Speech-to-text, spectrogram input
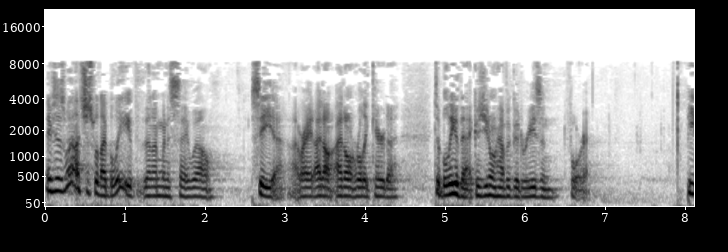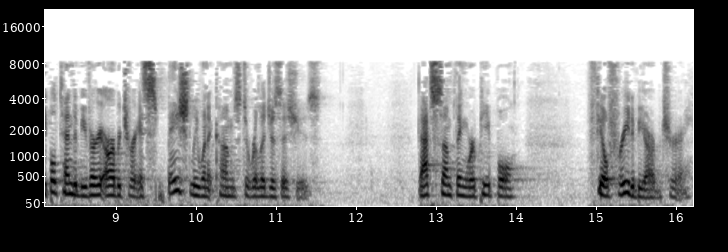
if he says, well, it's just what I believe, then I'm going to say, well, see ya, alright? I don't, I don't really care to, to believe that because you don't have a good reason for it. People tend to be very arbitrary, especially when it comes to religious issues. That's something where people feel free to be arbitrary.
